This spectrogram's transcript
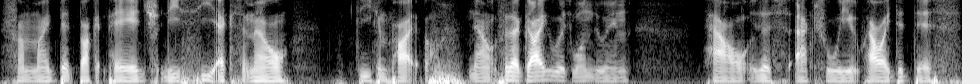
from my Bitbucket page the CXML decompile. Now, for that guy who was wondering how this actually, how I did this,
